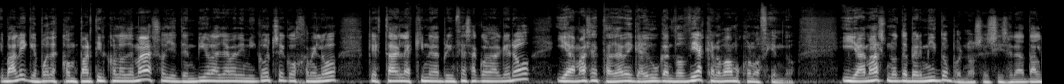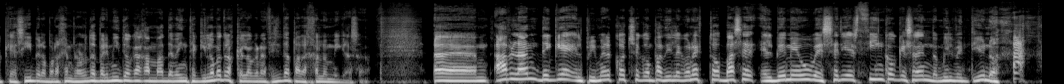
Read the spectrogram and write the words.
¿vale? Y que puedes compartir con los demás. Oye, te envío la llave de mi coche, cógemelo, que está en la esquina de Princesa con Alguero, y además esta llave que educa en dos días que nos vamos conociendo. Y además no te permito, pues no sé si será tal que así, pero por ejemplo, no te permito que hagas más de 20 kilómetros, que es lo que necesitas para dejarlo en mi casa. Eh, hablan de que el primer coche compatible con esto va a ser el BMW Series 5 que sale en 2021.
